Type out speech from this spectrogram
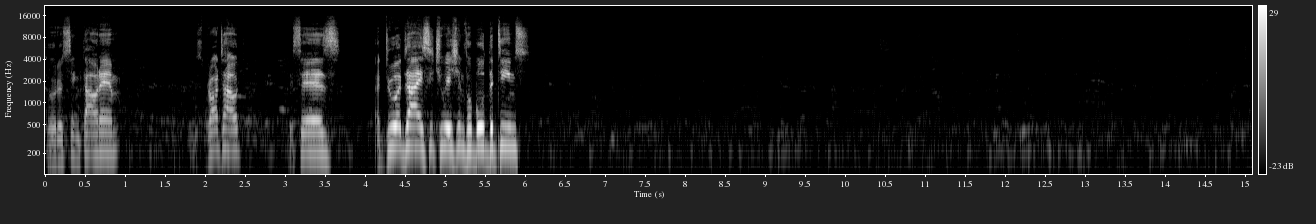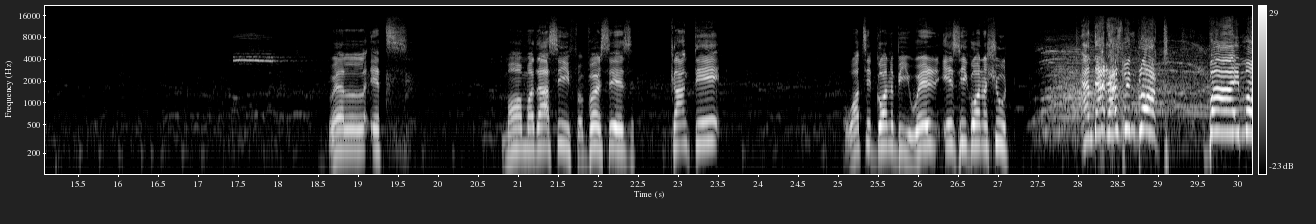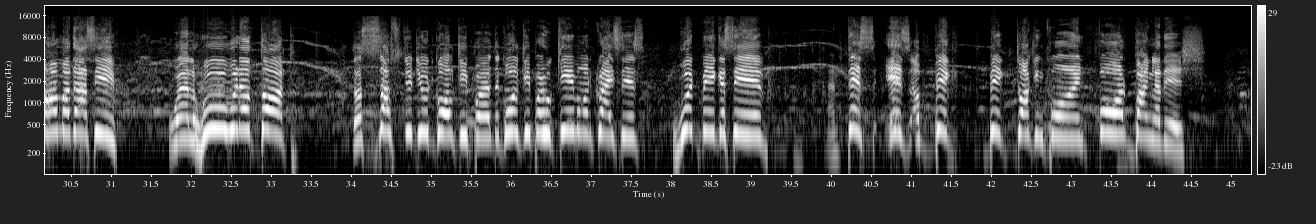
Guru Singh Taurem was brought out. This is a do or die situation for both the teams. Well, it's Mohammad Asif versus Kangte. What's it gonna be? Where is he gonna shoot? And that has been blocked by Mohammad Asif. Well, who would have thought the substitute goalkeeper, the goalkeeper who came on crisis, would make a save? And this is a big, big talking point for Bangladesh.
